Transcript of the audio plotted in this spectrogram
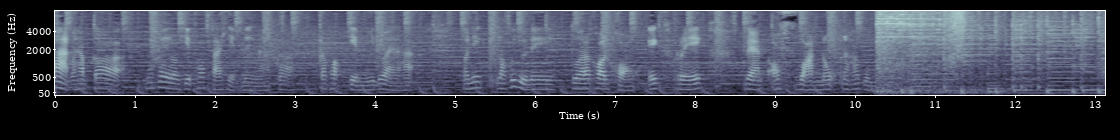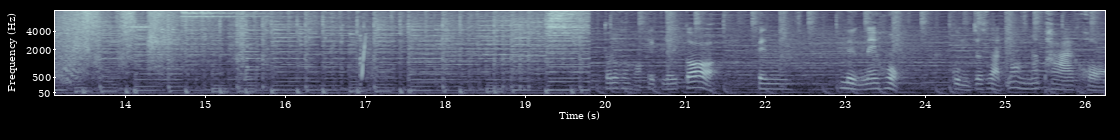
มากนะครับ ก็ไม่ค่อยลงคลิปเพราะสาเหตุหนึ่งนะครับ ก็ก็เพราะเกมนี้ด้วยนะฮะ วันนี้เราก็อยู่ในตัวละครของ X r a y Grand of Wano นะครับผม ตัวละครของ X r a y ก็เป็นหนึ่งใน 6 กลุ่มจรสลัดล่องนภาของ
